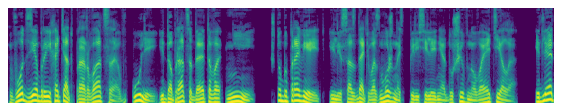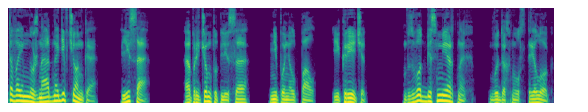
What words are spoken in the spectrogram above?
Вот зебры и хотят прорваться в улей и добраться до этого НИИ, чтобы проверить или создать возможность переселения души в новое тело. И для этого им нужна одна девчонка – лиса. «А при чем тут лиса?» – не понял Пал. И кричит. «Взвод бессмертных!» – выдохнул стрелок.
